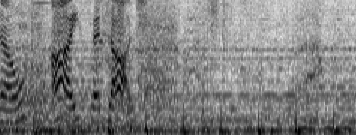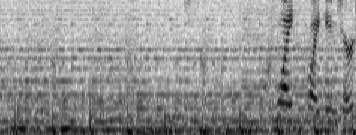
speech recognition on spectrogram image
No, I said dodge. Quite, quite injured.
